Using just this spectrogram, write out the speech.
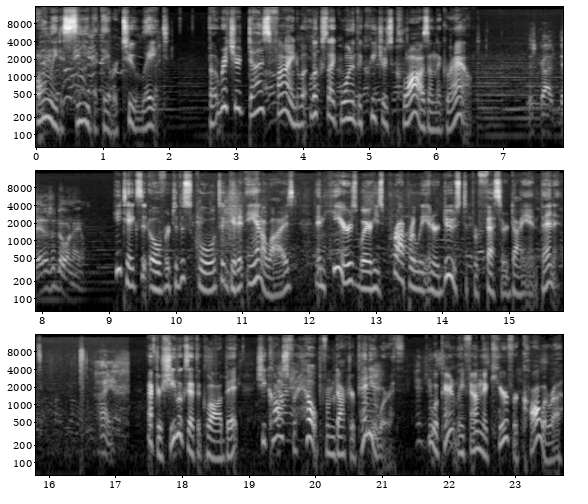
only to see that they were too late. But Richard does find what looks like one of the creature's claws on the ground. This guy's dead as a doornail. He takes it over to the school to get it analyzed, and here's where he's properly introduced to Professor Diane Bennett. Hi. After she looks at the claw a bit, she calls for help from Dr. Pennyworth, who apparently found the cure for cholera.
